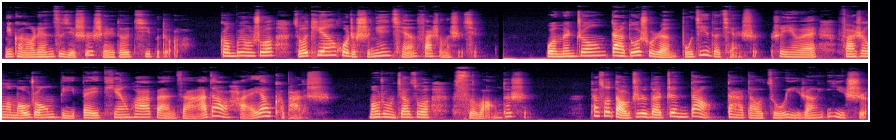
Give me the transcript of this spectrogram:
你可能连自己是谁都记不得了，更不用说昨天或者十年前发生的事情。我们中大多数人不记得前世，是因为发生了某种比被天花板砸到还要可怕的事，某种叫做死亡的事。它所导致的震荡大到足以让意识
